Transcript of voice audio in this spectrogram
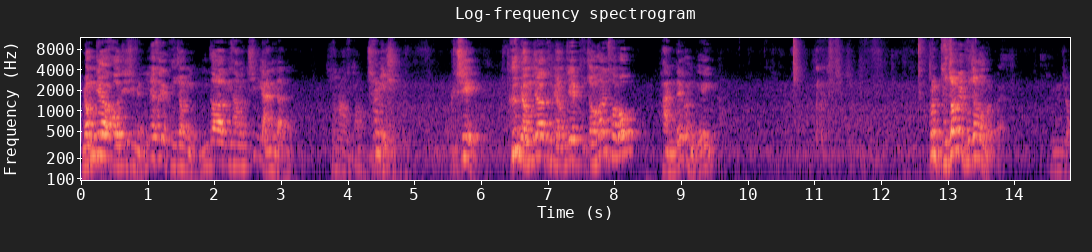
명제가 거짓이면 이 녀석의 부정이 2 더하기 3은 7이 아니다는 참이지. 그치? 그 명제와 그 명제의 부정은 서로 반대 관계에 있다. 그럼 부정의 부정은 뭘까요? 긍정.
